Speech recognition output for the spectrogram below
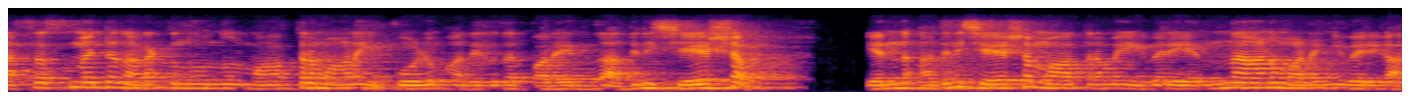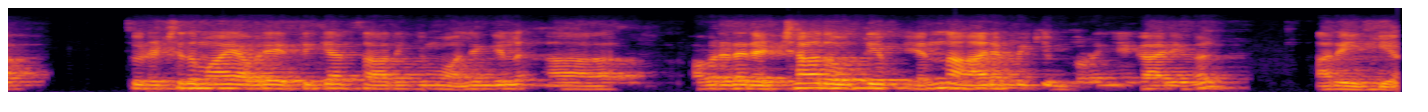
അസസ്മെന്റ് നടക്കുന്നു എന്ന് മാത്രമാണ് ഇപ്പോഴും അധികൃതർ പറയുന്നത്. അതിനുശേഷം എന്ന് അതിനുശേഷം മാത്രമേ ഇവർ എന്നാണ് മടങ്ങി വരിക? സുരക്ഷിതമായി അവരെ എത്തിക്കാൻ സാധിക്കുമോ? അല്ലെങ്കിൽ അവരുടെ രക്ഷാദൗത്യം എന്ന് ആരംഭിക്കും തുടങ്ങിയ കാര്യങ്ങൾ അറിയിക്കുക.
